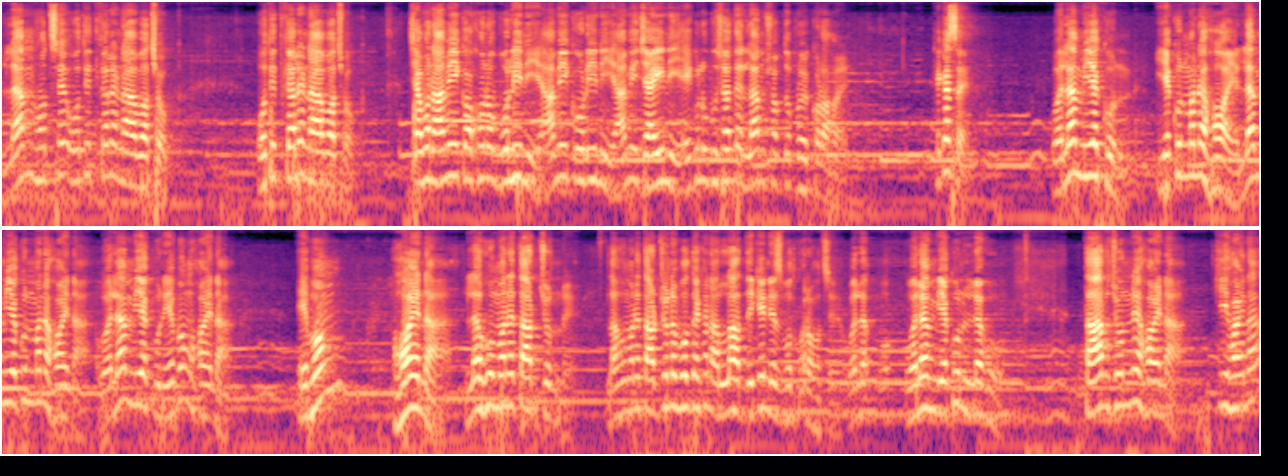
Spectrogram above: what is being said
লাম হচ্ছে অতীতকালে না বাচক অতীতকালে না বাচক যেমন আমি কখনো বলিনি, আমি করিনি, আমি যাইনি, এগুলো বুঝাতে লাম শব্দ প্রয়োগ করা হয়। ঠিক আছে? ওয়ালাম ইয়াকুন ইয়াকুন মানে হয়, লাম ইয়াকুন মানে হয় না, ওয়ালাম ইয়াকুন এবং হয় না, এবং হয় না, লাহু মানে তার জন্য, লাহু মানে তার জন্য বলতে এখানে আল্লাহর দিকে নিসবত করা হচ্ছে, ওয়ালা- ওয়ালাম ইয়াকুন লাহু, তার জন্য হয় না, কি হয় না?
